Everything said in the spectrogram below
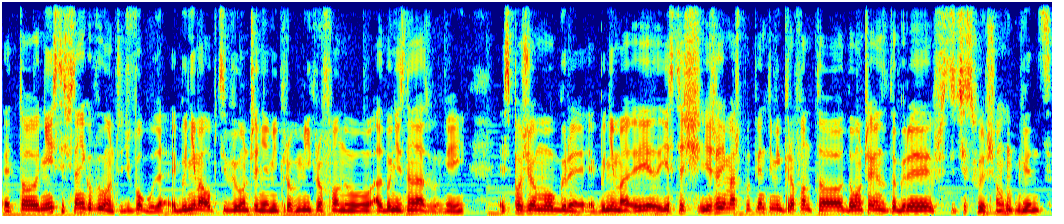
e, to nie jesteś w stanie go wyłączyć w ogóle. Jakby nie ma opcji wyłączenia mikro, mikrofonu, albo nie znalazłem jej z poziomu gry. Jakby nie ma, jesteś, jeżeli masz podpięty mikrofon, to dołączając do gry wszyscy cię słyszą, więc,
